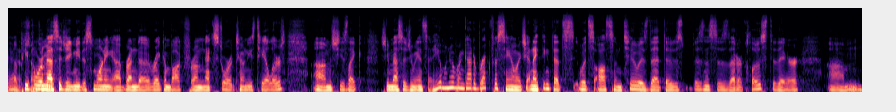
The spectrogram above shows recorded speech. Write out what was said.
yeah. Yeah, People were like messaging me this morning. Uh, Brenda Reichenbach from next door at Tony's Taylor's. Um, she's like, she messaged me and said, "Hey, went over and got a breakfast sandwich." And I think that's what's awesome too is that those businesses that are close to there, um,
